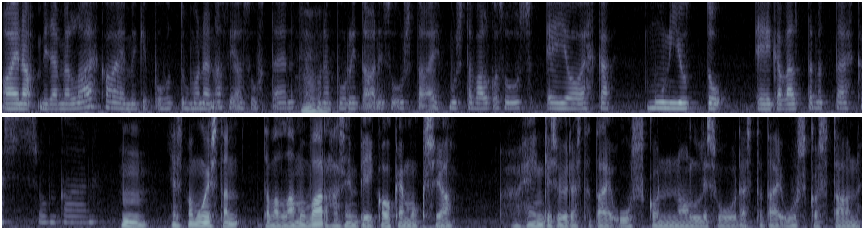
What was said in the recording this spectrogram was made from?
aina, mitä me ollaan ehkä aiemminkin puhuttu monen asian suhteen, että mm. semmoinen puritaanisuus tai mustavalkoisuus ei ole ehkä mun juttu, eikä välttämättä ehkä sunkaan. Mm. Ja sitten mä muistan tavallaan mun varhaisimpia kokemuksia henkisyydestä tai uskonnollisuudesta tai uskosta on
